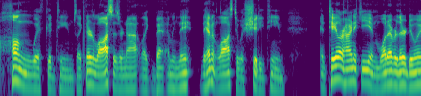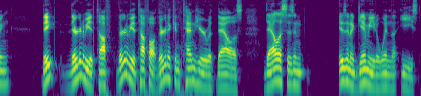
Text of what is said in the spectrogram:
hung with good teams. Like their losses are not like bad. I mean, they they haven't lost to a shitty team. And Taylor Heinicke and whatever they're doing, they they're going to be a tough they're going to be a tough out. They're going to contend here with Dallas. Dallas isn't isn't a gimme to win the East.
